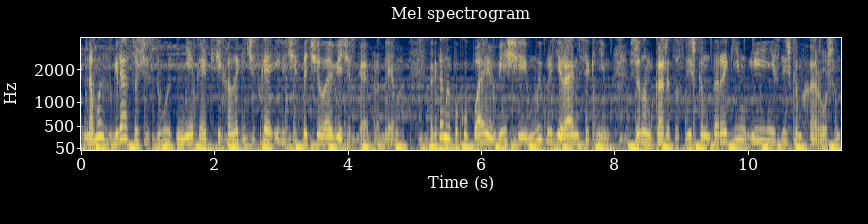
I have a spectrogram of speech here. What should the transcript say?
На мой взгляд, существует некая психологическая или чисто человеческая проблема. Когда мы покупаем вещи, мы придираемся к ним. Все нам кажется слишком дорогим и не слишком хорошим.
